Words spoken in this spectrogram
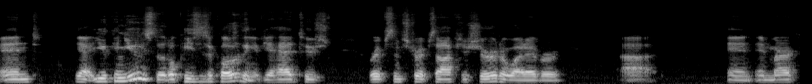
And yeah, you can use little pieces of clothing if you had to rip some strips off your shirt or whatever, uh, and and mark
